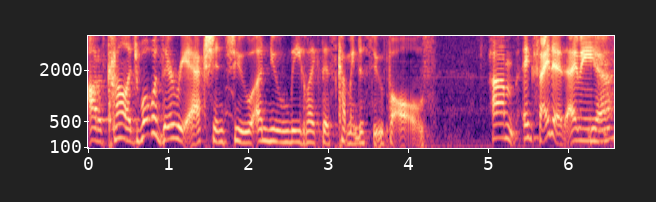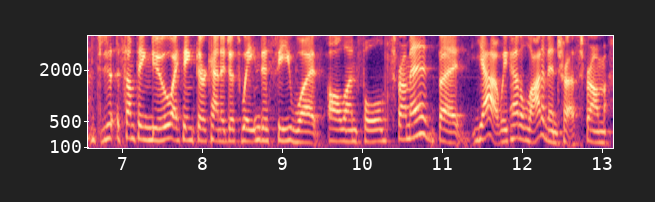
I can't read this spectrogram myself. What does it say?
out of college, what was their reaction to a new league like this coming to Sioux Falls? Um, excited. I mean, Yeah. j- something new. I think they're kind of just waiting to see what all unfolds from it. But yeah, we've had a lot of interest from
